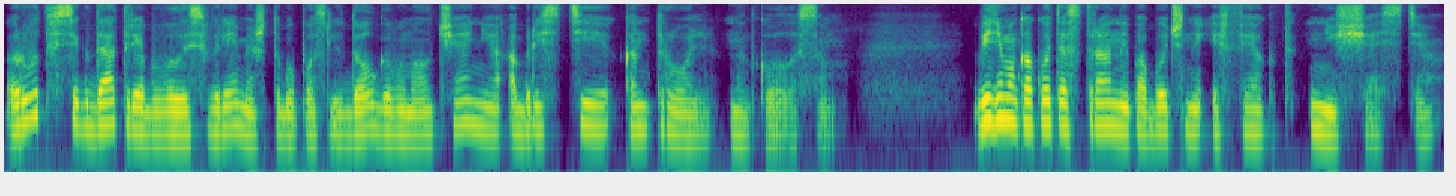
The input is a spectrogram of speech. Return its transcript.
Рут всегда требовалось время, чтобы после долгого молчания обрести контроль над голосом. Видимо, какой-то странный побочный эффект несчастья.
